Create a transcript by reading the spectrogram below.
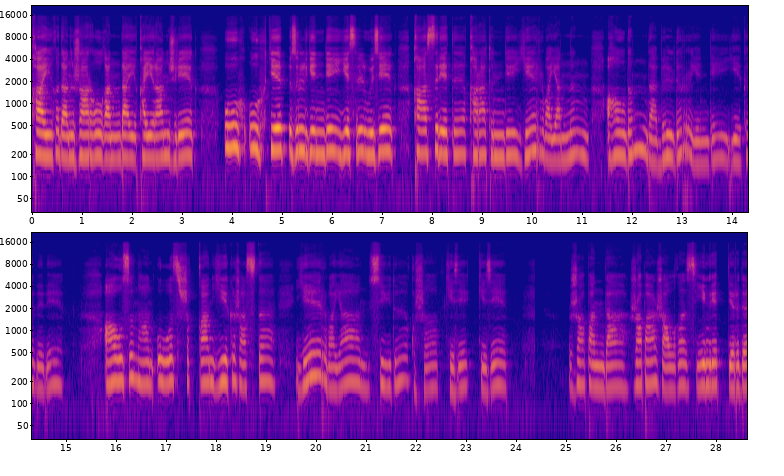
Қайғыдан жарылғандай қайран жүрек ух ух деп үзілгендей есіл өзек қасіреті қара түндей ер баянның алдында бүлдіргендей екі бөбек аузынан уыз шыққан екі жасты ер баян сүйді құшып кезек кезек жапанда жапа жалғыз еңіреттерді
